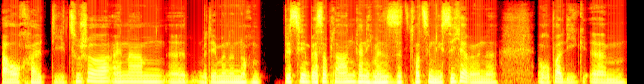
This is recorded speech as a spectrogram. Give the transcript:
auch halt die Zuschauereinnahmen, äh, mit denen man dann noch ein bisschen besser planen kann. Ich meine, es ist jetzt trotzdem nicht sicher, wenn man eine Europa League, ähm,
